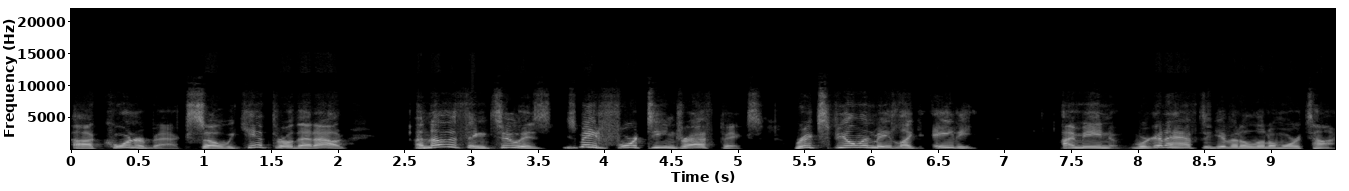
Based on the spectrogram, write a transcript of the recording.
uh, cornerback. So we can't throw that out. Another thing, too, is he's made 14 draft picks. Rick Spielman made like 80. I mean, we're to have to give it a little more time.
